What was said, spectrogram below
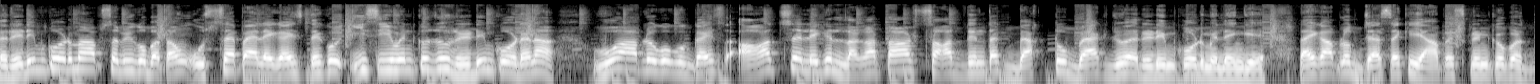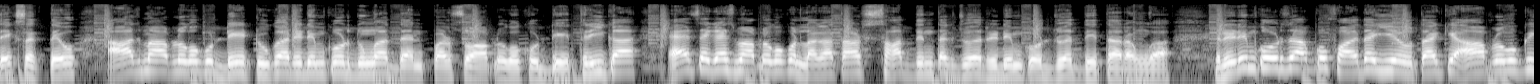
रिडीम कोड मैं आप सभी को बताऊँ, उससे पहले गाइज़ देखो, इस इवेंट का जो रिडीम कोड है ना, वो आप लोगों को गाइज़ आज से लेकर लगातार सात दिन तक बैक टू बैक जो है रिडीम कोड मिलेंगे। लाइक आप लोग जैसे कि यहाँ पे स्क्रीन के ऊपर देख सकते हो, आज मैं आप लोगों को डे टू का रिडीम कोड दूँगा देन परसों आप लोगों को डे थ्री का। ऐसे गाइज़ मैं आप लोगों को लगातार सात दिन तक जो है रिडीम कोड जो है देता रहूँगा। रिडीम कोड से आपको फ़ायदा ये होता है कि आप लोगों के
